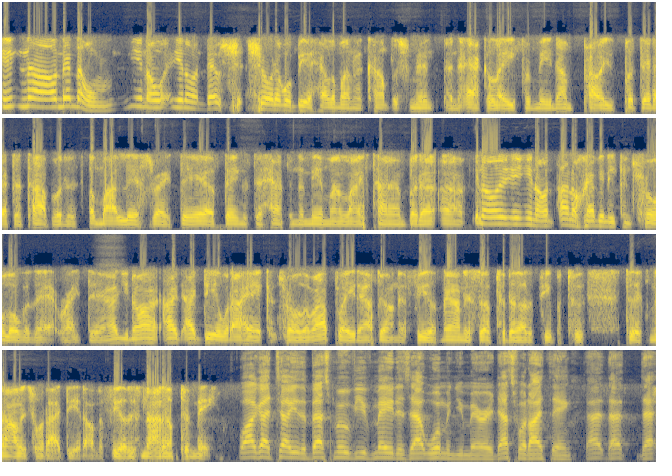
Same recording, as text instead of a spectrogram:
No, no, no. You know, you know, that sure that would be a hell of an accomplishment, an accolade for me. I'm probably put that at the top of the of my list right there of things that happened to me in my lifetime. But uh, uh you know, you know, I don't have any control over that right there. I, you know, I, I I did what I had control over. I played out there on the field. Now it's up to the other people to to acknowledge what I did on the field. It's not up to me. Well, I got to tell you, the best move you've made is that woman you married. That's what I think. That that that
